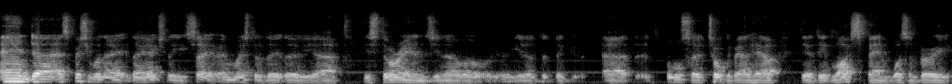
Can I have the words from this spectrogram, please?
and uh, especially when they, they actually say, and most of the, the uh, historians, you know, you know, the, the, uh, also talk about how their, their lifespan wasn't very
